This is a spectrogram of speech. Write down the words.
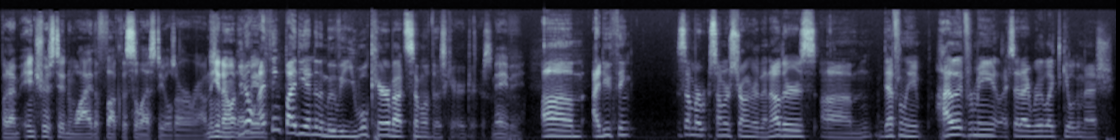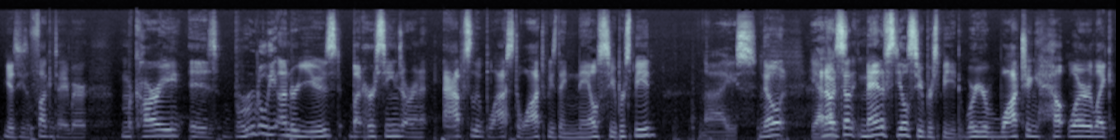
but I'm interested in why the fuck the Celestials are around. You know what You I know, mean? I think by the end of the movie, you will care about some of those characters. Maybe. Um, I do think some are some are stronger than others. Um, definitely highlight for me. Like I said I really liked Gilgamesh because he's a fucking teddy bear. Makkari is brutally underused, but her scenes are an absolute blast to watch because they nail super speed. Nice. No, Yeah, and I was telling Man of Steel super speed, where you're watching hel- where like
